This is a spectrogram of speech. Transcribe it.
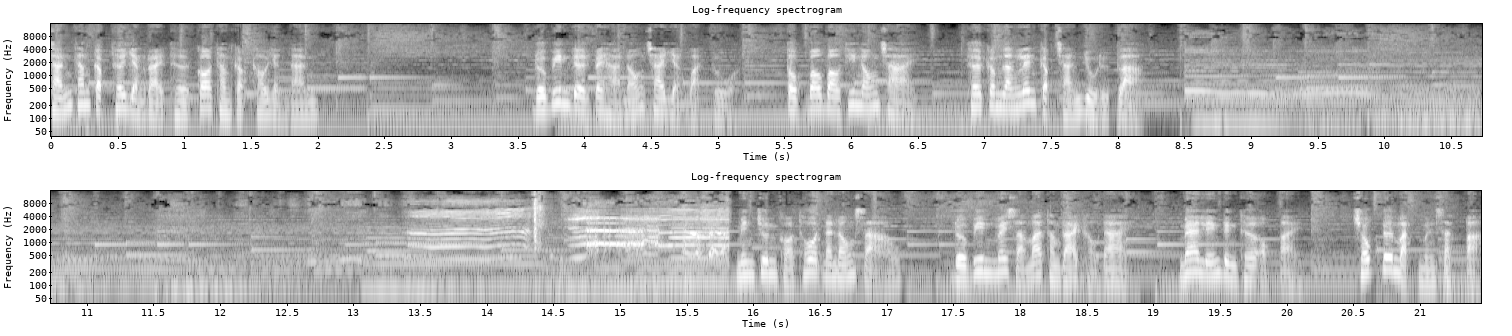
ฉันทำกับเธออย่างไรเธอก็ทำกับเขาอย่างนั้นโรบินเดินไปหาน้องชายอย่างหวาดกลัว ตบเบาๆที่น้องชาย เธอกำลังเล่นกับฉันอยู่หรือเปล่า มินจุนขอโทษนะน้องสาวโรบินไม่สามารถทำร้ายเขาได้ แม่เลี้ยงดึงเธอออกไป ชกด้วยหมัดเหมือนสัตว์ป่า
